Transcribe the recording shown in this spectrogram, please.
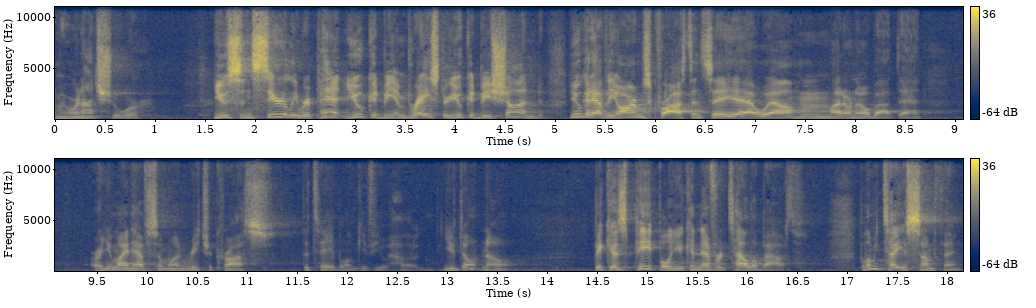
I mean, we're not sure. You sincerely repent, you could be embraced or you could be shunned. You could have the arms crossed and say, Yeah, well, hmm, I don't know about that. Or you might have someone reach across the table and give you a hug. You don't know. Because people you can never tell about. But let me tell you something.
